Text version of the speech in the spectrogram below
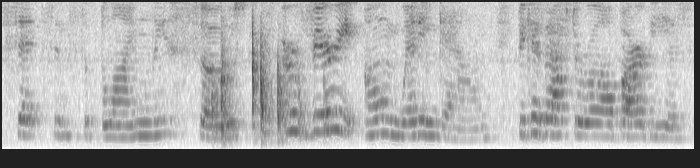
sits and sublimely sews her very own wedding gown because after all, Barbie is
